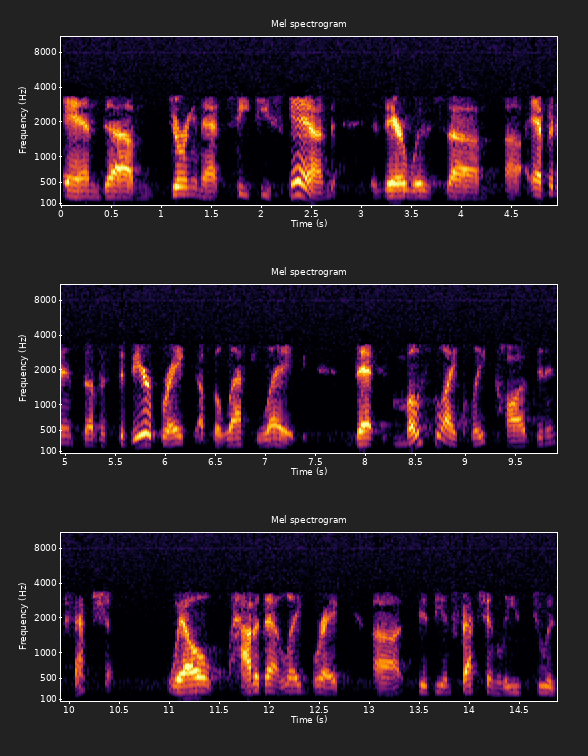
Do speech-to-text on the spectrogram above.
And um, during that CT scan, there was um, uh, evidence of a severe break of the left leg that most likely caused an infection. Well, how did that leg break? Uh, did the infection lead to his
